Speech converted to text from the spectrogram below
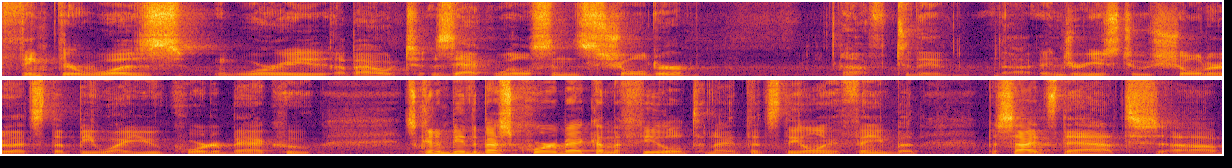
think there was worry about Zach Wilson's shoulder, uh, to the uh, injuries to his shoulder. That's the BYU quarterback who is going to be the best quarterback on the field tonight. That's the only thing. But besides that, uh,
